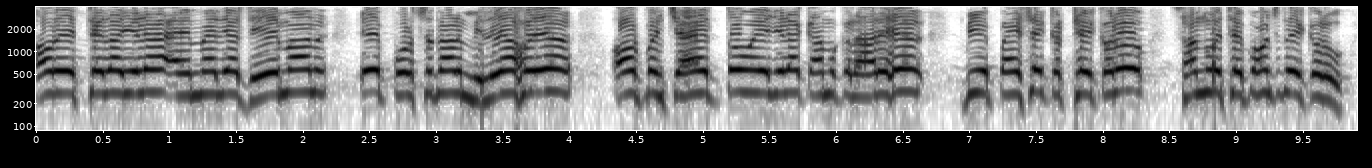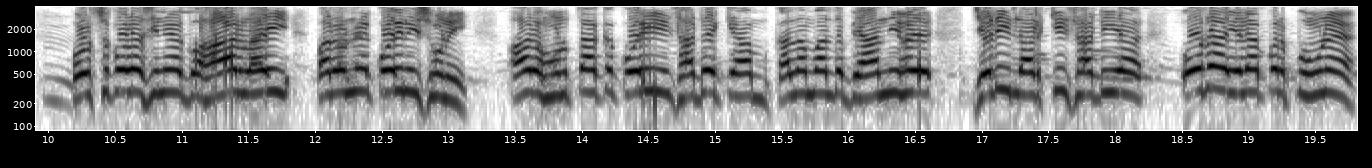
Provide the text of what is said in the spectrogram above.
ਔਰ ਇੱਥੇ ਦਾ ਜਿਹੜਾ ਐਮਐਲਏ ਦੇਮਾਨ ਇਹ ਪੁਲਿਸ ਨਾਲ ਮਿਲਿਆ ਹੋਇਆ ਔਰ ਪੰਚਾਇਤ ਤੋਂ ਇਹ ਜਿਹੜਾ ਕੰਮ ਕਰਾ ਰਿਹਾ ਵੀ ਇਹ ਪੈਸੇ ਇਕੱਠੇ ਕਰੋ ਸਾਨੂੰ ਇੱਥੇ ਪਹੁੰਚਦੇ ਕਰੋ। ਪੁਲਿਸ ਕੋਲ ਅਸੀਂ ਨੇ ਗੁਹਾਰ ਲਾਈ ਪਰ ਉਹਨੇ ਕੋਈ ਨਹੀਂ ਸੁਣੀ। ਔਰ ਹੁਣ ਤੱਕ ਕੋਈ ਸਾਡੇ ਕਲਮਬੰਦ ਬਿਆਨ ਨਹੀਂ ਹੋਏ। ਜਿਹੜੀ ਲੜਕੀ ਸਾਡੀ ਆ ਉਹਦਾ ਜਿਹੜਾ ਭਰਪੂਣ ਹੈ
